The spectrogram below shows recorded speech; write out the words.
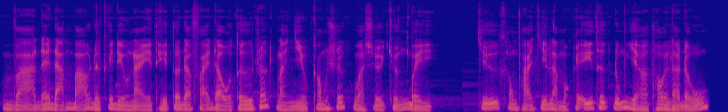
Và để đảm bảo được cái điều này thì tôi đã phải đầu tư rất là nhiều công sức và sự chuẩn bị, chứ không phải chỉ là một cái ý thức đúng giờ thôi là đủ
